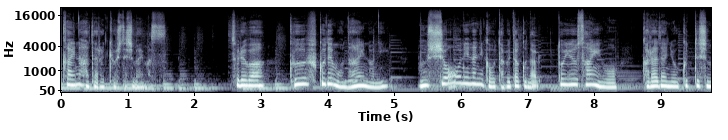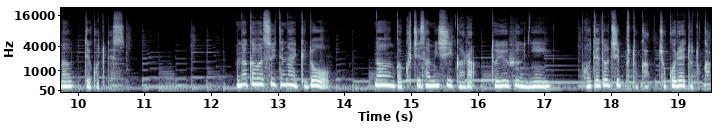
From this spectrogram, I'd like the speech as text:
介な働きをしてしまいます。それは空腹でもないのに無性に何かを食べたくなるというサインを体に送ってしまうっていうことです。お腹は空いてないけどなんか口寂しいからというふうにポテトチップとかチョコレートとか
